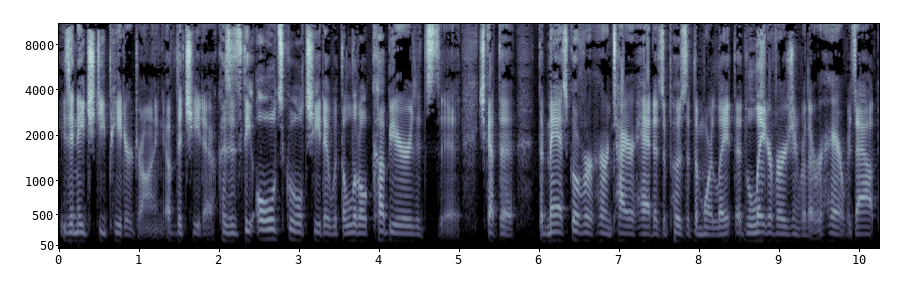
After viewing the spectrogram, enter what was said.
is an H.G. Peter drawing of the cheetah because it's the old school cheetah with the little cub ears. It's uh, she's got the, the mask over her entire head as opposed to the more late the later version where her hair was out.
